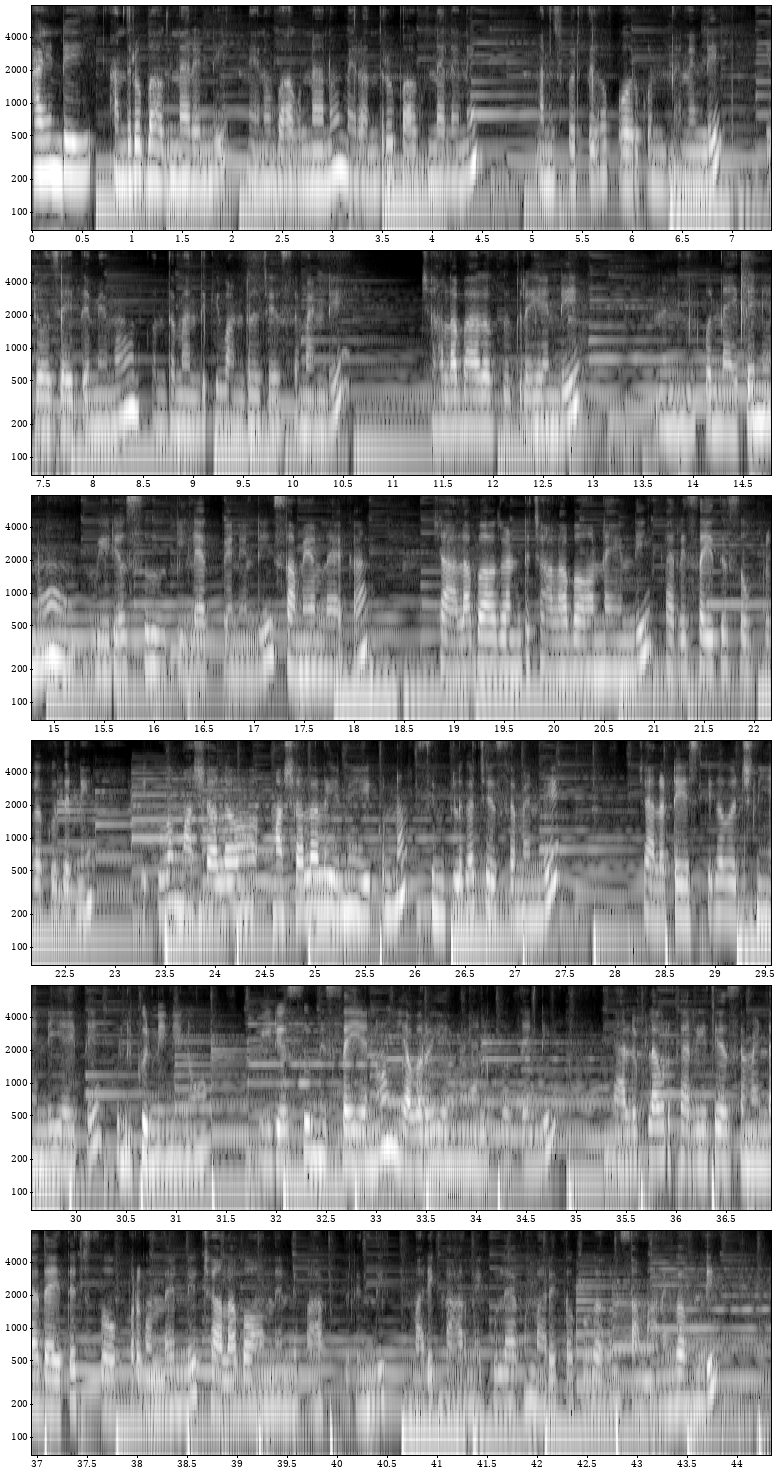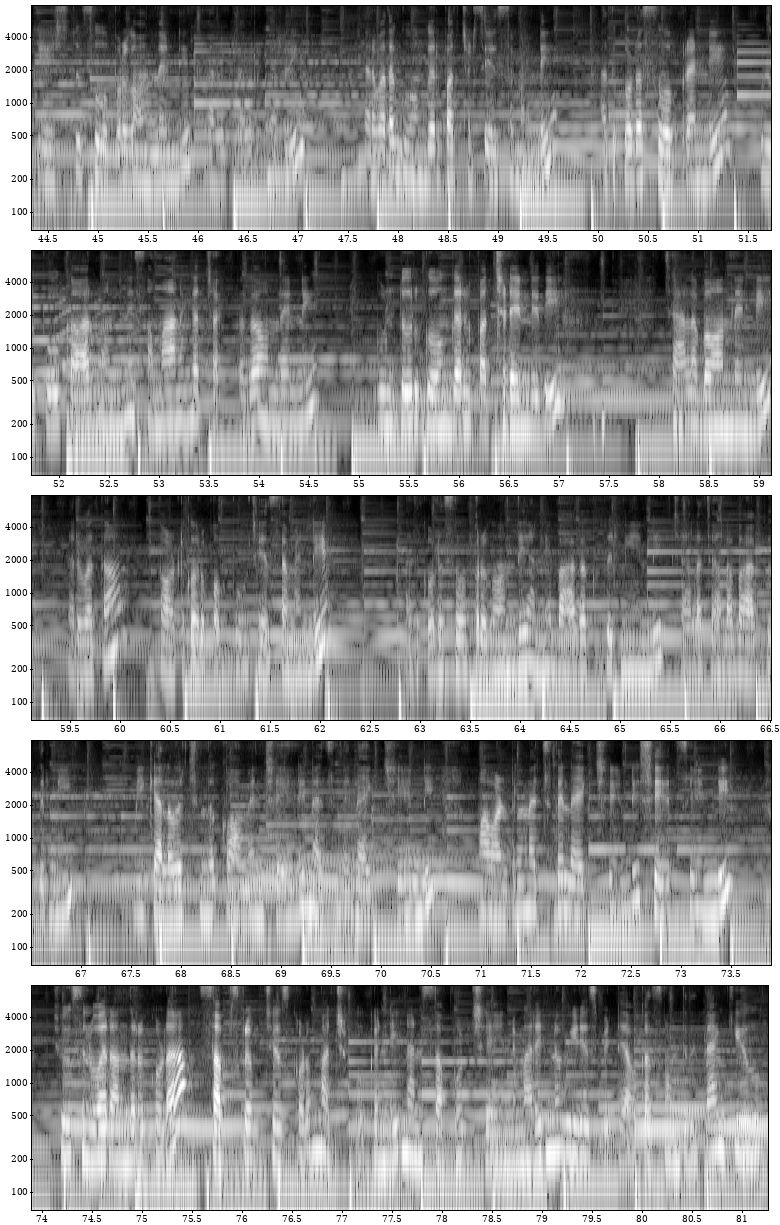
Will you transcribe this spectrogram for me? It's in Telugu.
హాయ్ అండి. అందరూ బాగున్నారండి? నేను బాగున్నాను. మీరు అందరూ బాగుండాలని మనస్ఫూర్తిగా కోరుకుంటున్నానండి. ఈరోజు అయితే మేము కొంతమందికి వంటలు చేసామండి చాలా బాగా కుదిరాయండి. కొన్ని అయితే నేను వీడియోస్ తీయలేకపోయానండి. సమయం లేక. చాలా బాగా అంటే చాలా బాగున్నాయండి. కర్రీస్ అయితే సూపర్గా కుదిరినాయి. ఎక్కువ మసాలా మసాలాలు ఏమి వేయకుండా సింపుల్గా చేసామండి చాలా టేస్టీగా వచ్చినాయండి. అయితే కొన్ని కొన్ని నేను వీడియోస్ మిస్ అయ్యాను. ఎవరు ఏమీ అనుకోద్దండి క్యాలీఫ్లవర్ కర్రీ చేసామండి. అది అయితే సూపర్గా ఉందండి. చాలా బాగుందండి. బాగా కుదిరింది. మరీ కారం ఎక్కువ లేకుండా మరీ తక్కువ కాకుండా సమానంగా ఉండి టేస్ట్ సూపర్గా ఉందండి క్యాలీఫ్లవర్ కర్రీ. తర్వాత గోంగూర పచ్చడి చేసామండి. అది కూడా సూపర్ అండి. పులుపు కారం అన్నీ సమానంగా చక్కగా ఉందండి. గుంటూరు గోంగూర పచ్చడి అండి ఇది. చాలా బాగుందండి. తర్వాత తోటకూర పప్పు చేసామండి. అది కూడా సూపర్గా ఉంది. అన్నీ బాగా కుదిరినాయండి. చాలా చాలా బాగా కుదిరినాయి. మీకు ఎలా వచ్చిందో కామెంట్ చేయండి. నచ్చితే లైక్ చేయండి. మా వంటలు నచ్చితే లైక్ చేయండి షేర్ చేయండి. చూసిన వారందరూ కూడా సబ్స్క్రైబ్ చేసుకోవడం మర్చిపోకండి. నన్ను సపోర్ట్ చేయండి. మరెన్నో వీడియోస్ పెట్టే అవకాశం ఉంటుంది. Thank you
